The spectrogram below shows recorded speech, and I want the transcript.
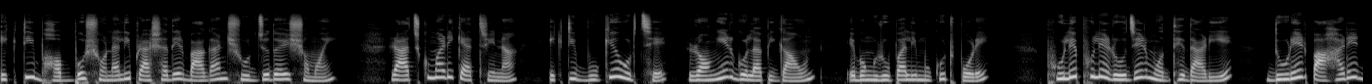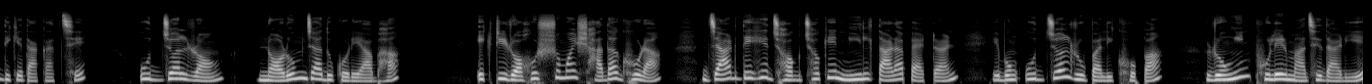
একটি ভব্য সোনালী প্রাসাদের বাগান সূর্যোদয়ের সময়, রাজকুমারী ক্যাথরিনা একটি বুকে উঠছে রঙের গোলাপি গাউন এবং রূপালি মুকুট পরে, ফুলে ফুলে রোজের মধ্যে দাঁড়িয়ে দূরের পাহাড়ের দিকে তাকাচ্ছে, উজ্জ্বল রং, নরম জাদু করে আভা, একটি রহস্যময় সাদা ঘোড়া যার দেহে ঝকঝকে নীল তারা প্যাটার্ন এবং উজ্জ্বল রূপালী খোপা, রঙিন ফুলের মাঝে দাঁড়িয়ে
